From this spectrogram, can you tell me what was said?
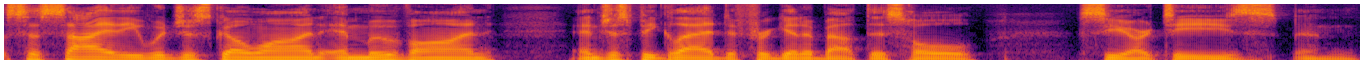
society would just go on and move on and just be glad to forget about this whole CRTs and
